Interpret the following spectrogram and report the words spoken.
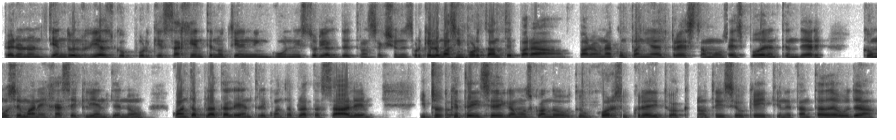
pero no entiendo el riesgo porque esa gente no tiene ningún historial de transacciones. Porque lo más importante para, para una compañía de préstamos es poder entender cómo se maneja ese cliente, ¿no? Cuánta plata le entra, cuánta plata sale. Y eso que te dice, digamos, cuando tú corres tu crédito acá, ¿no? Te dice, ok, tiene tanta deuda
